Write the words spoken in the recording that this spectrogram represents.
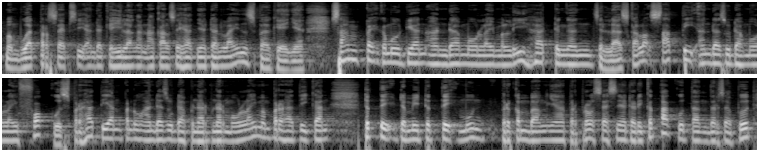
membuat persepsi Anda kehilangan akal sehatnya dan lain sebagainya. Sampai kemudian Anda mulai melihat dengan jelas kalau sati Anda sudah mulai fokus, perhatian penuh Anda sudah benar-benar mulai memperhatikan detik demi detik berkembangnya, berprosesnya dari ketakutan tersebut,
